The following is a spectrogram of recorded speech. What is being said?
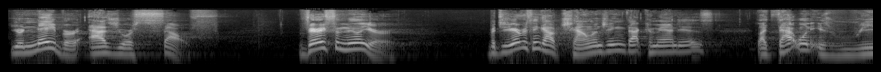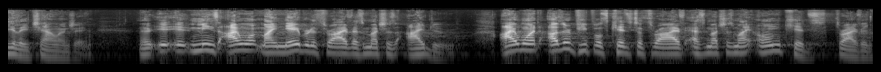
your neighbor as yourself. Very familiar. But did you ever think how challenging that command is? Like, that one is really challenging. It, it means I want my neighbor to thrive as much as I do. I want other people's kids to thrive as much as my own kids thriving.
